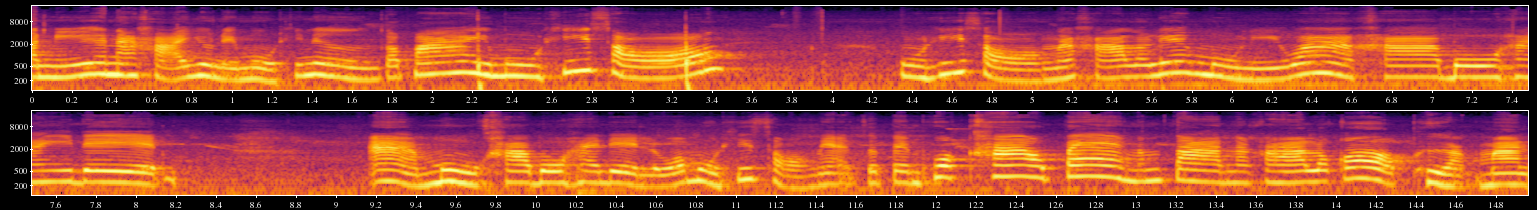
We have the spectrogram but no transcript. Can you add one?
อันนี้นะคะอยู่ในหมู่ที่หนึ่งต่อไปหมู่ที่สองหมู่ที่สองนะคะ เราเรียกหมู่นี้ว่าคาร์โบไฮเดรตอ่าหมู่คาร์โบไฮเดรตหรือว่าหมู่ที่สองเนี่ยจะเป็นพวกข้าวแป้งน้ำตาลนะคะ แล้วก็เผือกมัน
